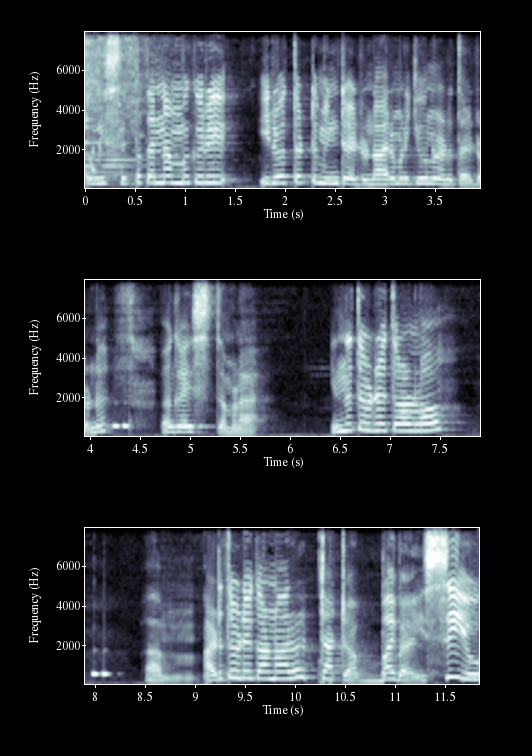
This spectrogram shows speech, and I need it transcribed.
ഗൈസ് ഇപ്പം തന്നെ നമുക്കൊരു ഇരുപത്തെട്ട് മിനിറ്റ് ആയിട്ടുണ്ട്. അരമണിക്കൂറിന് അടുത്തായിട്ടുണ്ട്. അപ്പം ഗൈസ് നമ്മളെ ഇന്നത്തെ വീഡിയോ എത്രയുള്ളൂ അടുത്ത വീഡിയോ കാണുന്നവരെ ടാറ്റ. Bye bye see you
